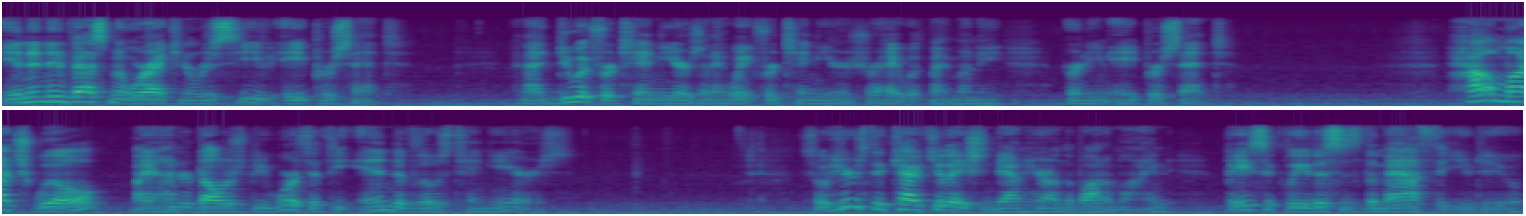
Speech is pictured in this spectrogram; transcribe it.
in an investment where I can receive 8%. And I do it for 10 years and I wait for 10 years, right, with my money earning 8% how much will my $100 be worth at the end of those 10 years? So here's the calculation down here on the bottom line. Basically, this is the math that you do.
